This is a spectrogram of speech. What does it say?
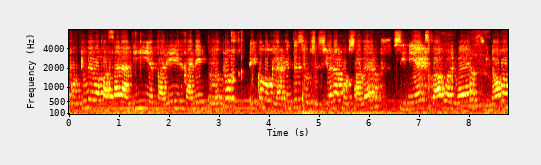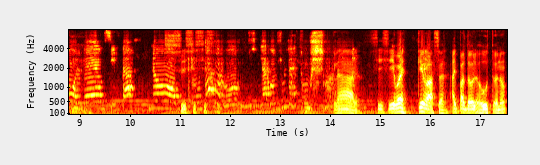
por, qué me va a pasar a mí en pareja, en esto, en lo otro. Es como que la gente se obsesiona por saber si mi ex va a volver, si no va a volver, si está... No, sí, sí, sí, por vos. La consulta es tuya. Claro. Sí, sí, bueno, ¿qué va a hacer? Hay para todos los gustos, ¿no?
